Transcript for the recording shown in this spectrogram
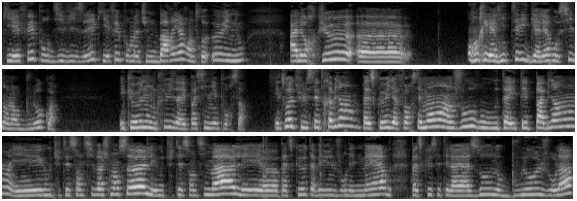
qui est fait pour diviser, qui est fait pour mettre une barrière entre eux et nous. Alors que, euh, en réalité, ils galèrent aussi dans leur boulot, quoi. Et que eux non plus, ils n'avaient pas signé pour ça. Et toi, tu le sais très bien, parce qu'il y a forcément un jour où t'as été pas bien, et où tu t'es senti vachement seul, et où tu t'es senti mal, et euh, parce que t'avais eu une journée de merde, parce que c'était la zone au boulot le jour-là.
